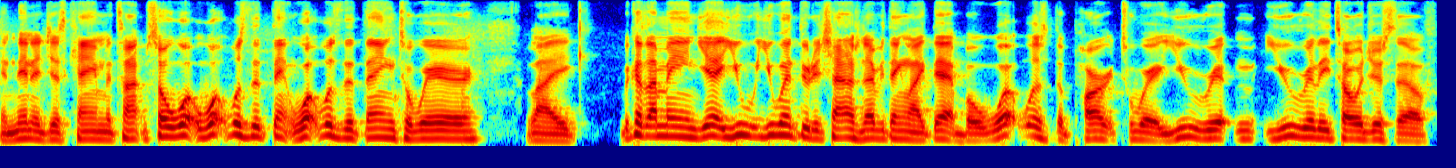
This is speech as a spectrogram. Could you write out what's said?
and then it just came to time. So what? What was the thing? What was the thing to where like because I mean, yeah, you you went through the challenge and everything like that, but what was the part to where you re- you really told yourself,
